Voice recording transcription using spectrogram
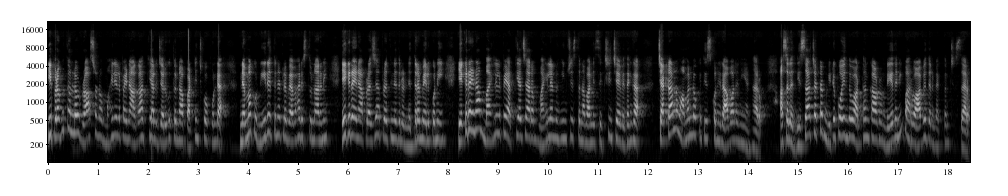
ఈ ప్రభుత్వంలో రాష్ట్రంలో మహిళలపైన అగాత్యాలు జరుగుతున్నా పట్టించుకోకుండా నిమ్మకు నీరెత్తినట్లు వ్యవహరిస్తున్నారని ఎక్కడైనా ప్రజాప్రతినిధులు నిద్ర మేలుకొని ఎక్కడైనా మహిళలపై అత్యాచారం మహిళలను హింసిస్తున్న వారిని శిక్షించే విధంగా చట్టాలను అమల్లోకి తీసుకొని రావాలని అన్నారు. అసలు దిశా చట్టం ఇటుపోయిందో అర్థం కావడం లేదని వారు ఆవేదన వ్యక్తం చేశారు.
